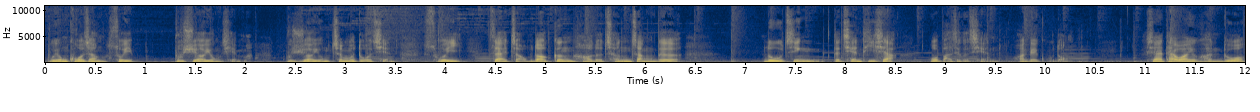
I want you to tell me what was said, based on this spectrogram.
不用扩张，所以不需要用钱吗？不需要用这么多钱，所以在找不到更好的成长的路径的前提下，我把这个钱还给股东。现在台湾有很多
